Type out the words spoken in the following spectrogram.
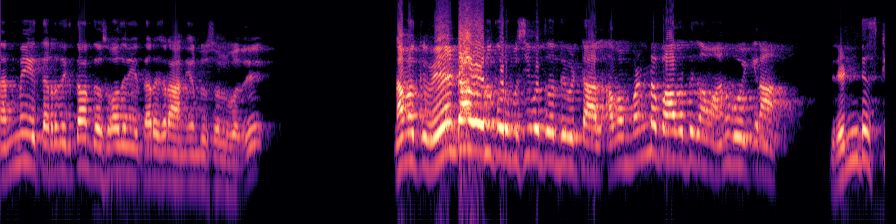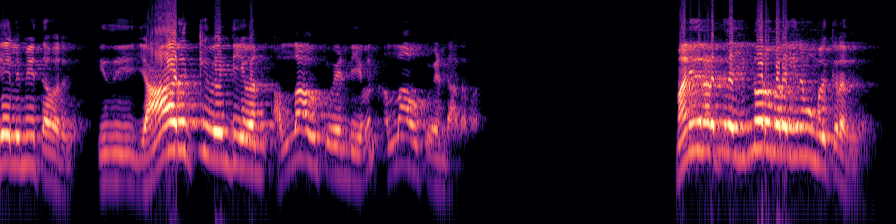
நன்மையை தர்றதுக்கு தான் இந்த சோதனையை தருகிறான் என்று சொல்வது நமக்கு வேண்டாதவனுக்கு ஒரு முசீபத்து வந்து விட்டால் அவன் மண்ண பாவத்துக்கு அவன் அனுபவிக்கிறான். ரெண்டு ஸ்கேலுமே தவறு. இது யாருக்கு வேண்டியவன்? அல்லாவுக்கு வேண்டியவன் அல்லாவுக்கு வேண்டாதவன். மனிதனிடத்தில் இன்னொரு பலகீனமும் இருக்கிறது.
